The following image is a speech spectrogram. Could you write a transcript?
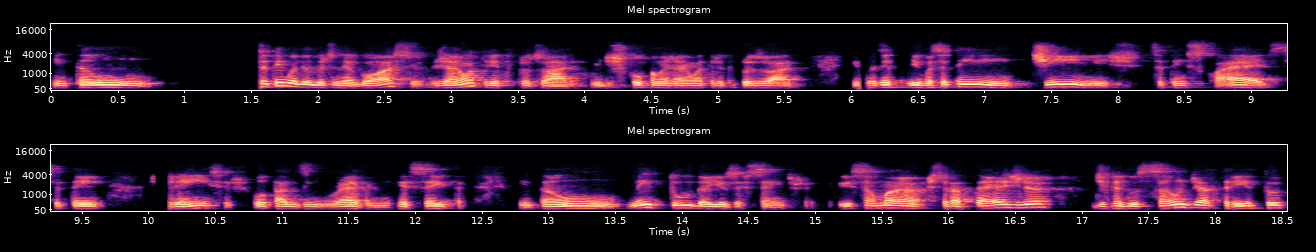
Então, você tem modelo de negócio, já é um atrito para o usuário. Me desculpa, mas já é um atrito para o usuário. E você, e você tem times, você tem squads, você tem gerências voltadas em revenue, receita. Então, nem tudo é user-centric. Isso é uma estratégia de redução de atrito,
